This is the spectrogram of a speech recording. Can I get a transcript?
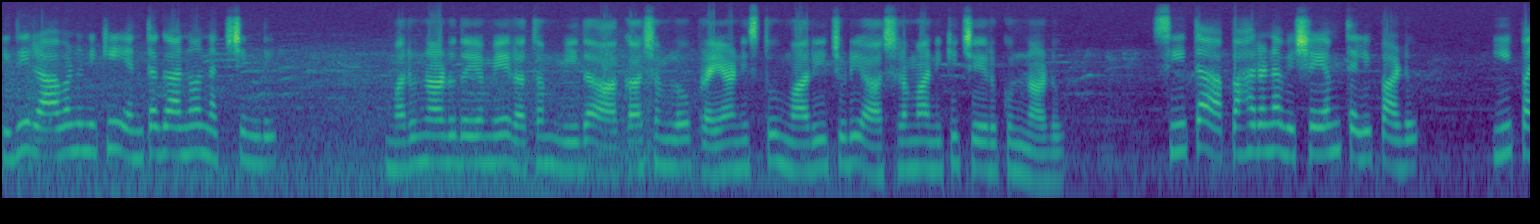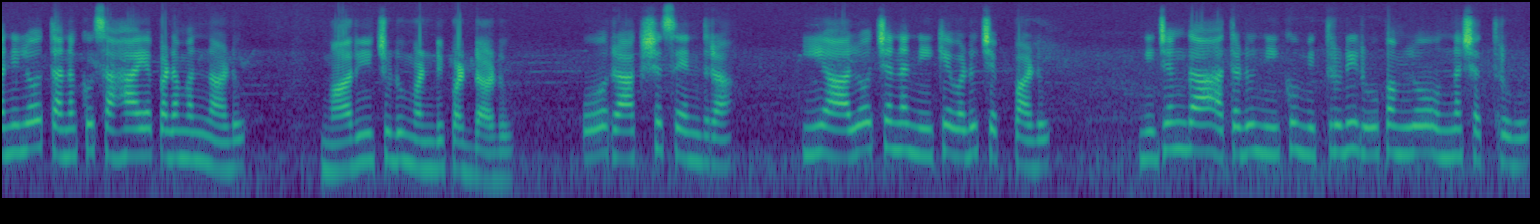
ఇది రావణునికి ఎంతగానో నచ్చింది. మరునాడుదయమే రథం మీద ఆకాశంలో ప్రయాణిస్తూ మారీచుడి ఆశ్రమానికి చేరుకున్నాడు. సీత అపహరణ విషయం తెలిపాడు. ఈ పనిలో తనకు సహాయపడమన్నాడు. మారీచుడు మండిపడ్డాడు. ఓ రాక్షసేంద్ర! ఈ ఆలోచన నీకెవడు చెప్పాడు? నిజంగా అతడు నీకు మిత్రుడి రూపంలో ఉన్న శత్రువు.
